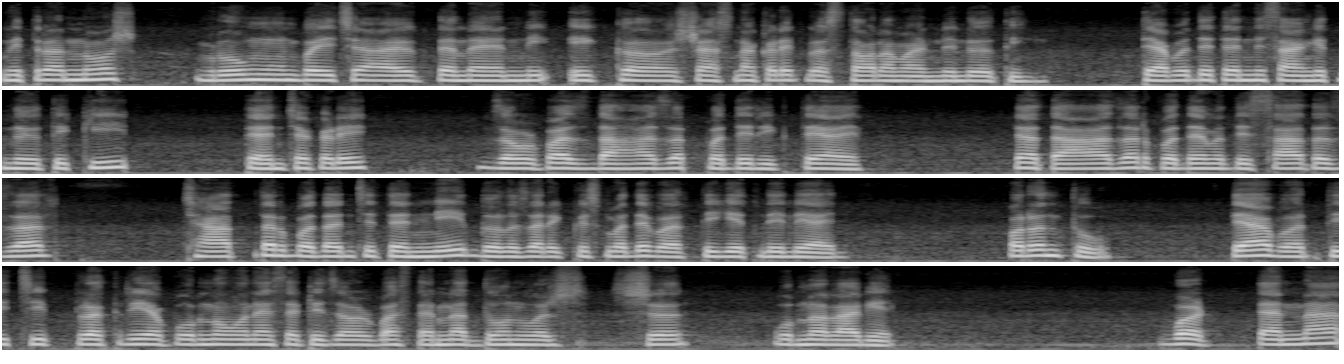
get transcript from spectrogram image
मित्रांनो बृहमुंबईच्या आयुक्तालयांनी एक शासनाकडे प्रस्तावना मांडलेली होती. त्यामध्ये त्यांनी सांगितले होते की त्यांच्याकडे जवळपास दहा हजार पदे रिक्त आहेत. त्या दहा हजार पदामध्ये सात हजार शहात्तर पदांची त्यांनी दोन हजार एकवीसमध्ये भरती घेतलेली आहे. परंतु त्या भरतीची प्रक्रिया पूर्ण होण्यासाठी जवळपास त्यांना दोन वर्ष पूर्ण लागेल. बट त्यांना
